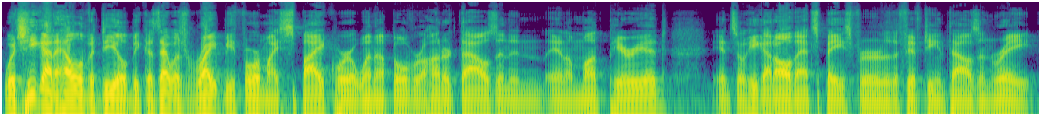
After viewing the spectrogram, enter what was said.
which he got a hell of a deal because that was right before my spike where it went up over 100,000 in in a month period. And so he got all that space for the 15,000 rate.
